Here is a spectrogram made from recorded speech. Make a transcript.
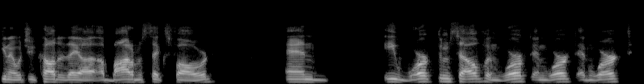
you know what you call today a, a bottom six forward, and he worked himself and worked and worked and worked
